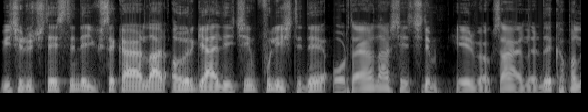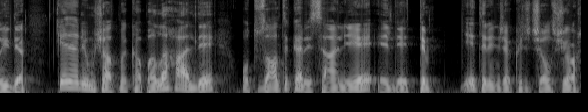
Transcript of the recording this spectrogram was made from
Witcher 3 testinde yüksek ayarlar ağır geldiği için Full HD'de orta ayarlar seçtim. Hairworks ayarları da kapalıydı. Kenar yumuşatma kapalı halde 36 kare saniye elde ettim. Yeterince akıcı çalışıyor.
